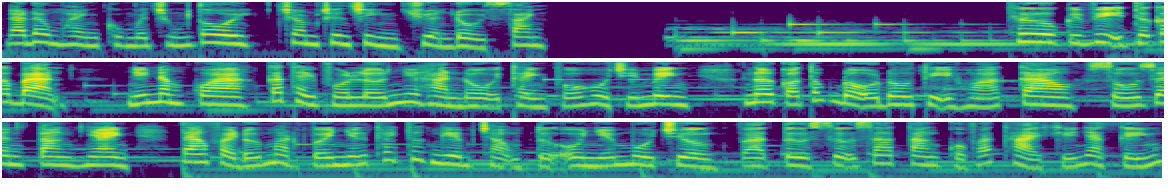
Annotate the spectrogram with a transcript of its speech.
đã đồng hành cùng với chúng tôi trong chương trình Chuyển đổi xanh. Thưa quý vị, thưa các bạn, những năm qua, các thành phố lớn như Hà Nội, thành phố Hồ Chí Minh, nơi có tốc độ đô thị hóa cao, số dân tăng nhanh, đang phải đối mặt với những thách thức nghiêm trọng từ ô nhiễm môi trường và từ sự gia tăng của phát thải khí nhà kính.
